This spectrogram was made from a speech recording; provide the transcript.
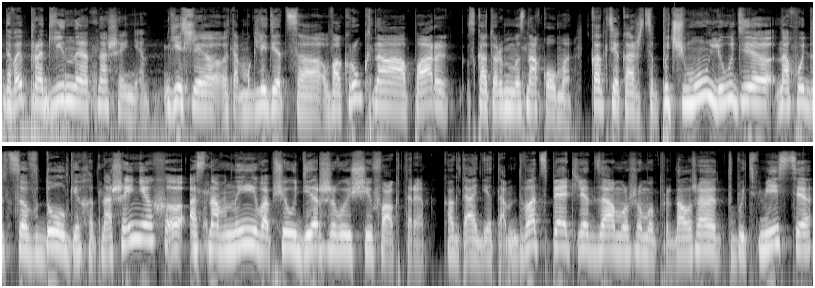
Давай про длинные отношения. Если э, там глядеться вокруг на пары, с которыми мы знакомы, как тебе кажется, почему люди находятся в долгих отношениях, э, основные вообще удерживающие факторы? Когда они там 25 лет замужем и продолжают быть вместе.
